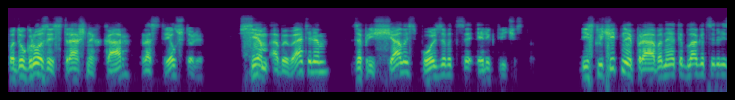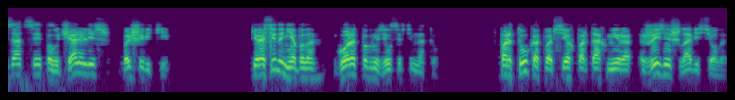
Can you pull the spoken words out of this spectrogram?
под угрозой страшных кар, расстрел что ли, всем обывателям запрещалось пользоваться электричеством. Исключительное право на это благо цивилизации получали лишь большевики. Керосина не было, город погрузился в темноту. В порту, как во всех портах мира, жизнь шла веселая.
